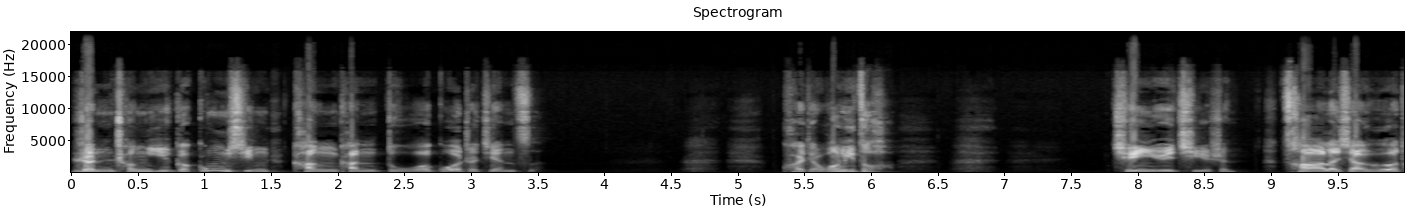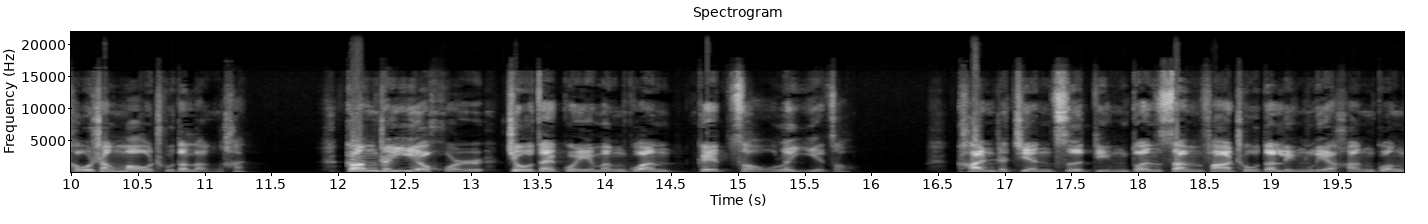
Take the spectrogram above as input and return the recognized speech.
人成一个弓形，堪堪躲过这尖刺。快点往里走！秦羽起身，擦了下额头上冒出的冷汗，刚这一会儿，就在鬼门关给走了一遭。看着尖刺顶端散发出的凛冽寒光，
